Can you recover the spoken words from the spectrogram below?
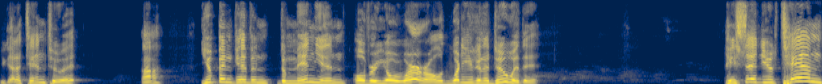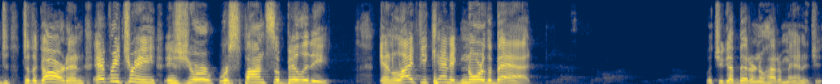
You got to tend to it. Huh? You've been given dominion over your world. What are you going to do with it? He said, You tend to the garden. Every tree is your responsibility. In life, you can't ignore the bad, but you got better know how to manage it.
